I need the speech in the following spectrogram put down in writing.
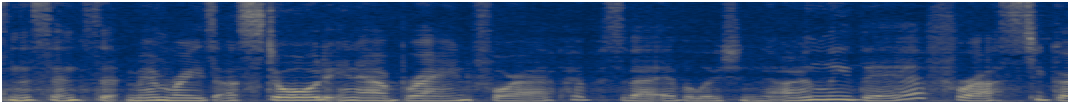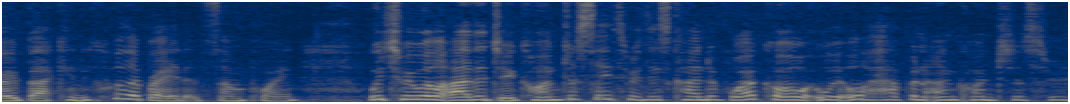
in the sense that memories are stored in our brain for our purpose of our evolution. They're only there for us to go back and equilibrate at some point, which we will either do consciously through this kind of work or it will happen unconsciously,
